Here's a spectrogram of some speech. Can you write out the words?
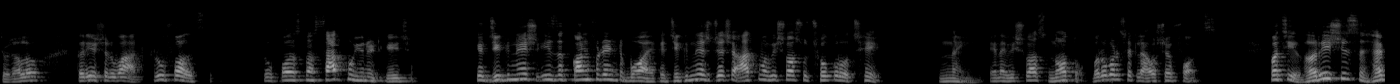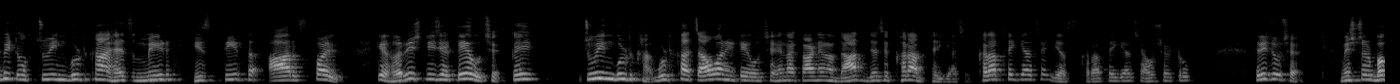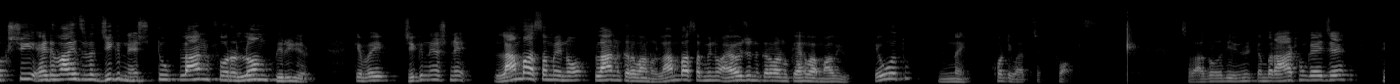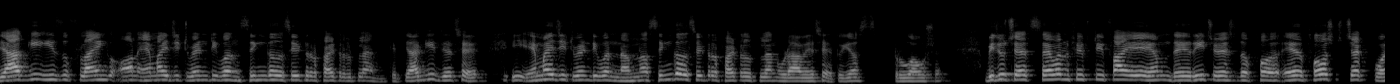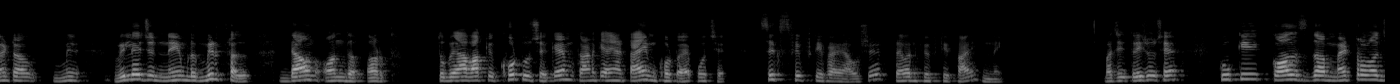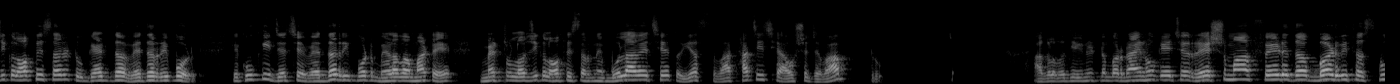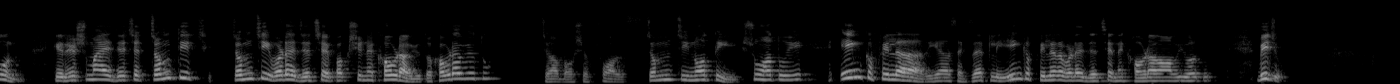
તો ચાલો કરીએ શરૂઆત. ટ્રુ ફોલ્સ ટ્રુ ફોલ્સમાં સાતમું યુનિટ કહે છે? કે Jignesh is a confident boy કે જિગ્નેશ જે છે, આત્મવિશ્વાસુ છોકરો છે? નહીં, એને વિશ્વાસ નહોતો. બરોબર છે? એટલે આવશે ફોલ્સ પછી Harish is habit of chewing gutkha has made his teeth are spoiled કે હરીશની જે ટેવ છે, કઈ? ચુઈંગ ગુટખા. ગુટખા ચાવવાની ટેવ છે. એના કારણે એના દાંત જે છે, ખરાબ થઈ ગયા છે. ખરાબ થઈ ગયા છે? યસ ખરાબ થઈ ગયા છે. આવશે ટ્રુ ત્રીજું છે, mister Bakshi advised Jignesh to plan for a long period કે ભાઈ, જિગ્નેશને લાંબા સમયનો પ્લાન કરવાનો, લાંબા સમયનું આયોજન કરવાનું કહેવામાં આવ્યું. એવું હતું? નહીં. ખોટી વાત છે. ફોલ્સ ચલો આગળ વધીએ. યુનિટ નંબર આઠ શું કહે છે? Tyagi is flying on MiG twenty one single seater fighter plane કે ત્યાગી જે છે, એ એમઆઈજી ટ્વેન્ટી વન નામના સિંગલ સીટર ફાઇટર પ્લાન ઉડાવે છે. તો યસ ટ્રુ આવશે. બીજું છે seven fifty five am they reaches the first check point village named Mirthal down on the earth તો ભાઈ આ વાક્ય ખોટું છે. કેમ? કારણ કે અહીંયા ટાઈમ ખોટો આપ્યો છે. સિક્સ ફિફ્ટી ફાઈવ આવશે સેવન ફિફ્ટી ફાઈવ નહીં. પછી ત્રીજું છે Kuki calls the meteorological officer to get the weather report કે કુકી જે છે વેધર રિપોર્ટ મેળવવા માટે મેટ્રોલોજીકલ ઓફિસરને બોલાવે છે. તો યસ, વાત સાચી છે, આવશે જવાબ ટ્રુ આગળ વધીએ યુનિટ નંબર નાઇન હું કહે છે? Reshma fed the bird with a spoon કે રેશમાએ જે છે, ચમચી ચમચી વડે જે છે, પક્ષીને ખવડાવ્યું. તો ખવડાવ્યું હતું જવાબ આવશે ફોલ્સ ચમચી નહોતી. શું હતું એ ink filler yes exactly ink filler વડે જે છે એને ખવડાવવામાં આવ્યું હતું. બીજું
